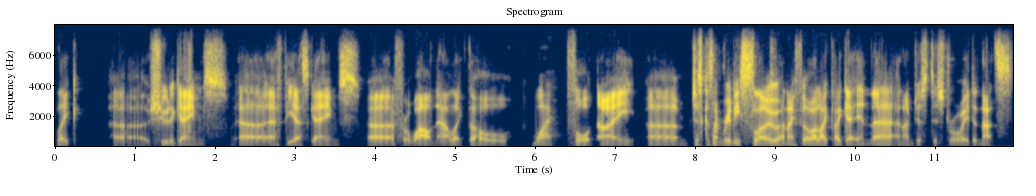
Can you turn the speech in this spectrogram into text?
like uh, shooter games, uh, FPS games uh, for a while now, like the whole Why? Fortnite, um, just because I'm really slow and I feel like I get in there and I'm just destroyed. And that's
